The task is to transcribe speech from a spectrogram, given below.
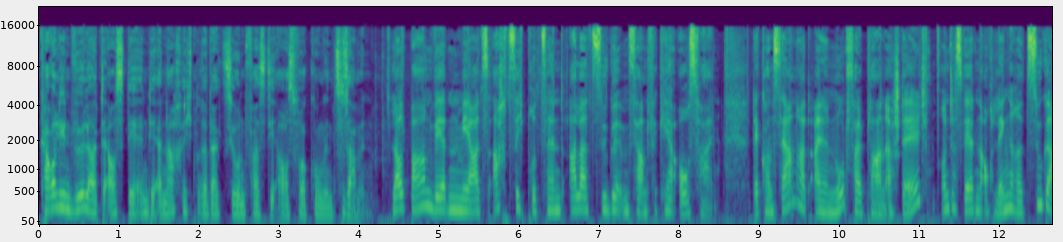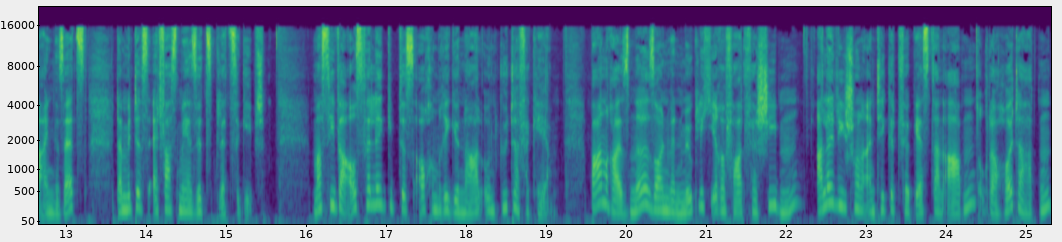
Caroline Wöhlert aus der NDR Nachrichtenredaktion fasst die Auswirkungen zusammen. Laut Bahn werden mehr als 80 Prozent aller Züge im Fernverkehr ausfallen. Der Konzern hat einen Notfallplan erstellt und es werden auch längere Züge eingesetzt, damit es etwas mehr Sitzplätze gibt. Massive Ausfälle gibt es auch im Regional- und Güterverkehr. Bahnreisende sollen, wenn möglich, ihre Fahrt verschieben. Alle, die schon ein Ticket für gestern Abend oder heute hatten,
